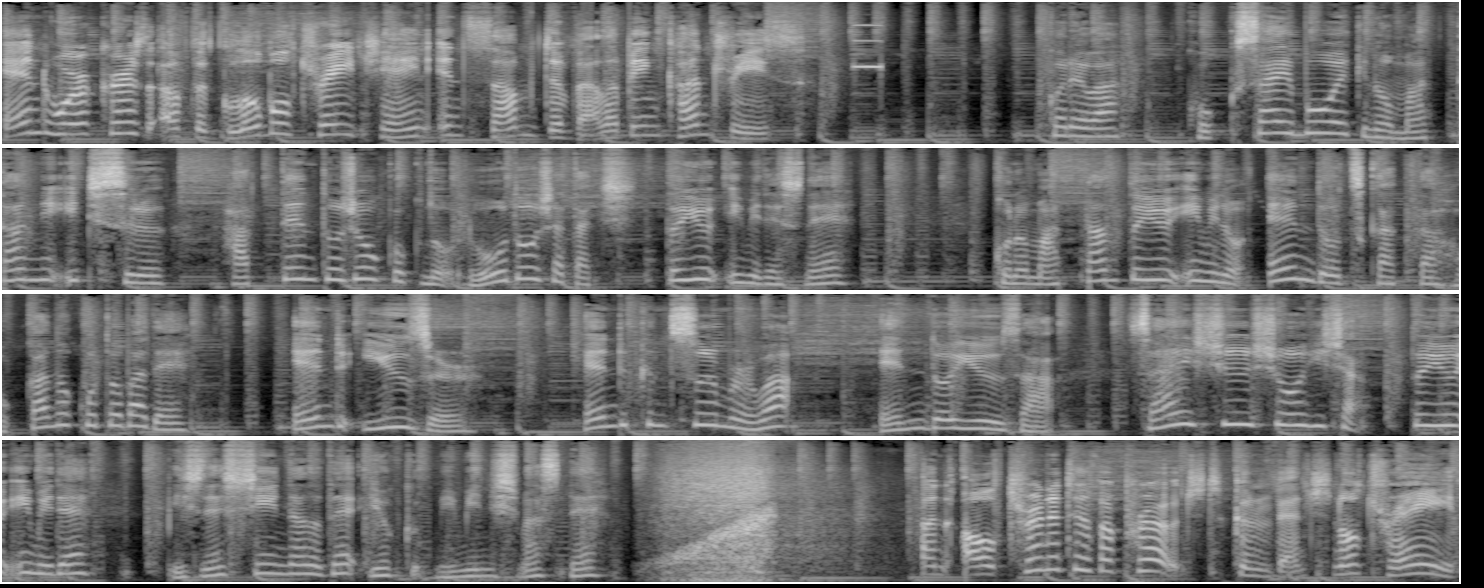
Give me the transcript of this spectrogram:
End workers of the global trade chain in some developing countries. これは国際貿易の末端に位置する発展途上国の労働者たちという意味ですね。この末端という意味の end を使った他の言葉で end user、end consumer は end user、最終消費者という意味でビジネスシーンなどでよく耳にしますね。An alternative approach to conventional trade.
